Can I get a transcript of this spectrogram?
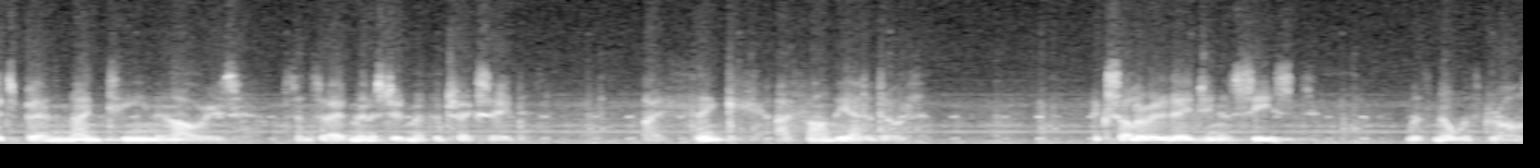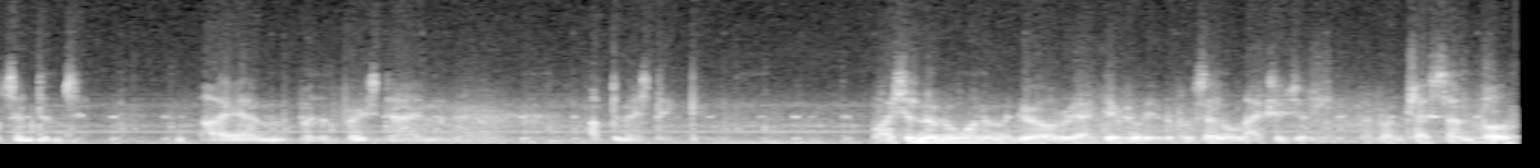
It's been 19 hours since I administered methotrexate. I think I found the antidote. Accelerated aging has ceased with no withdrawal symptoms. I am, for the first time, optimistic. Why should number one and the girl react differently to placental lactogen? I've run tests on both.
